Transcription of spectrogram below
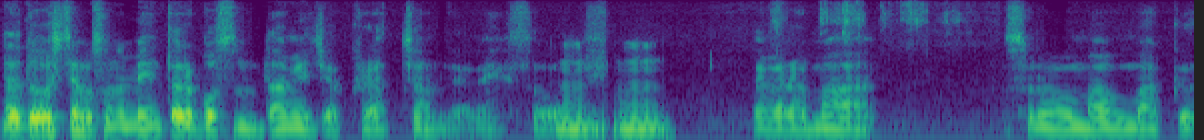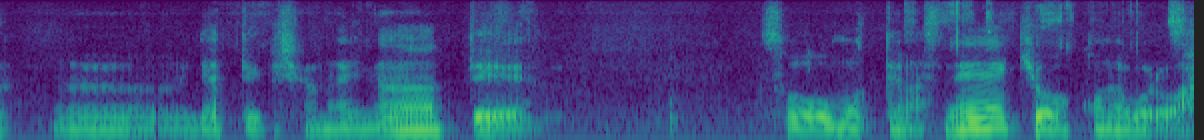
だどうしてもそのメンタルボスのダメージは食らっちゃうんだよね。そう、うんうん。だからまあそれをまあうまく、うん、やっていくしかないなってそう思ってますね今日この頃は。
